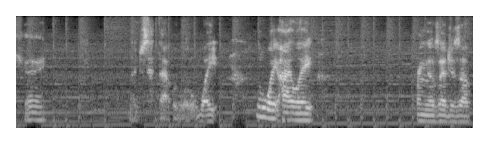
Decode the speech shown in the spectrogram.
Okay. I just hit that with a little white, little white highlight. Bring those edges up.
